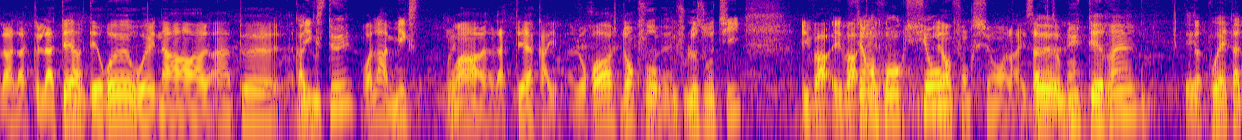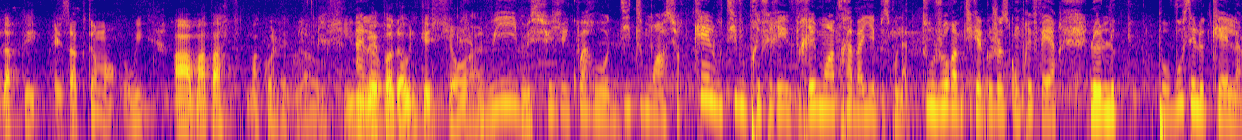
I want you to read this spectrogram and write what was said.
la, la- terre terreux, où on a un peu mixte. Voilà, mixte. Oui. Voilà, la terre, le roche. Donc, faut, Ouais. les outils, il va, il va. C'est en il- fonction il est en fonction, voilà, euh, exactement. du terrain et pour être adapté. Exactement. Oui. Ah, ma, part- ma collègue là aussi, il Alors. lui pose une question. hein. Oui, monsieur Eric Poirot, dites-moi, sur quel outil vous préférez vraiment travailler? Parce qu'on a toujours un petit quelque chose qu'on préfère. Le, le- pour vous, c'est lequel?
